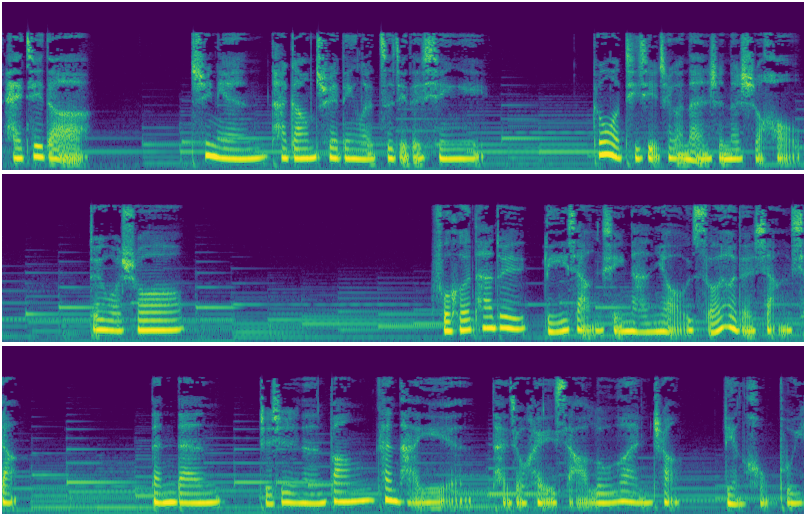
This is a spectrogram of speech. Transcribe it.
还记得去年他刚确定了自己的心意，跟我提起这个男生的时候。对我说：“符合他对理想型男友所有的想象。单单只是男方看他一眼，他就会小鹿乱撞，脸红不已。”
